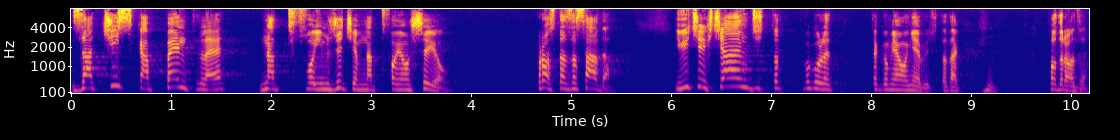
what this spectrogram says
zaciska pętlę nad Twoim życiem, nad Twoją szyją. Prosta zasada. I widzicie, chciałem dziś, to w ogóle tego miało nie być, to tak po drodze.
